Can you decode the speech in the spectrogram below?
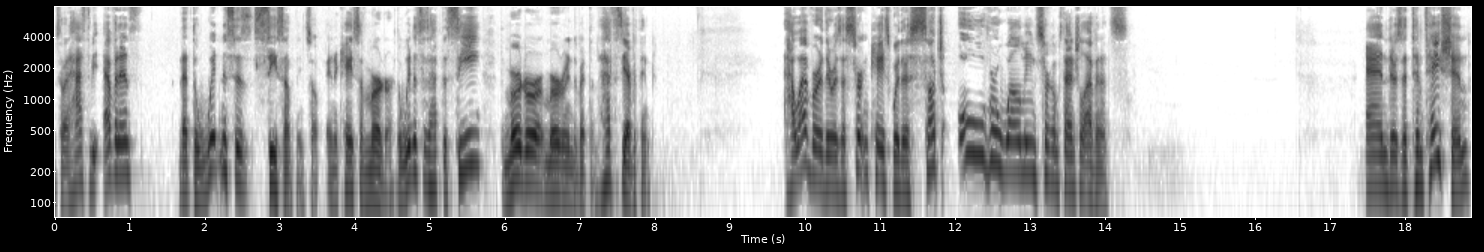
So it has to be evidence that the witnesses see something. So in a case of murder, the witnesses have to see the murderer murdering the victim. They have to see everything. However, there is a certain case where there's such overwhelming circumstantial evidence. And there's a temptation,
